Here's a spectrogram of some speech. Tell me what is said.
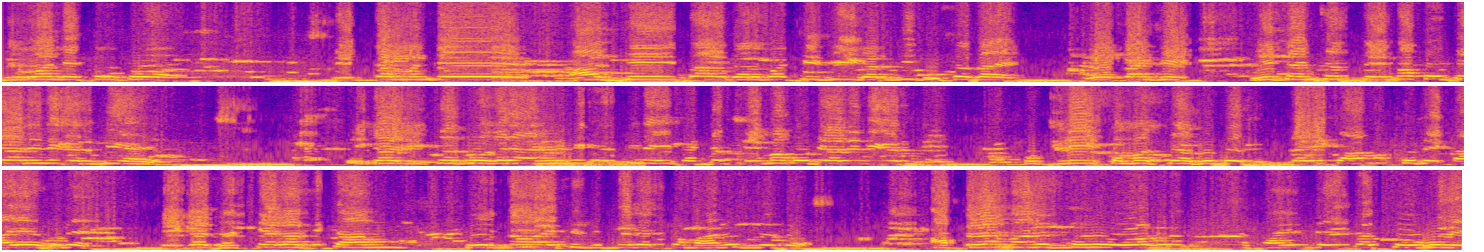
किंवा नेतृत्व. एकदम म्हणजे आज जी इथं गरबाची जी गर्दी दिसत आहे लोकांची ही त्यांच्या प्रेमापोटी आलेली गर्दी आहे. एका विकत वगैरे आणलेली गर्दी नाही त्यांच्या प्रेमापोटी आलेली गर्दी कुठलीही समस्या असू दे कुठलंही काम असू दे काही असू दे एका झटक्याला ते काम पूर्ण व्हायची जिम्मेदारी तो माणूस देतो आपला माणूस म्हणून ओळखला साहिल साईन चौगुले.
